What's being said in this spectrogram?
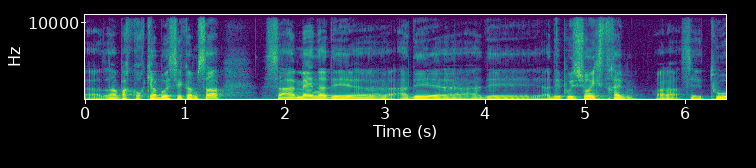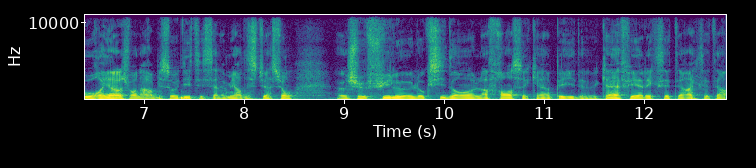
dans un parcours cabossé comme ça, ça amène à des, euh, à des, euh, à des, à des positions extrêmes. Voilà, c'est tout ou rien. Je vais en Arabie Saoudite et c'est la meilleure des situations. Euh, je fuis l'Occident, la France, qui est un pays de KFR, etc., etc.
